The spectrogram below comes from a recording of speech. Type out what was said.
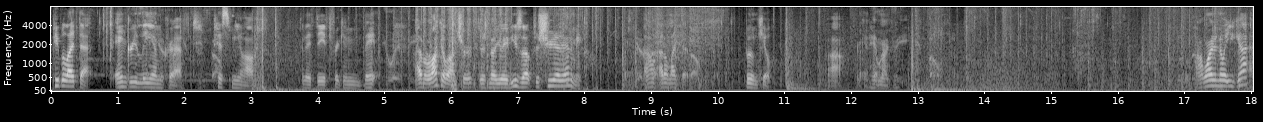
People like that. Angry Liam Craft. Piss me off. And they, they freaking they I have a rocket launcher, there's no UAVs up, just shoot at the enemy. I don't I don't like that. Boom kill. Ah, freaking hit marker. I wanted to know what you got.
